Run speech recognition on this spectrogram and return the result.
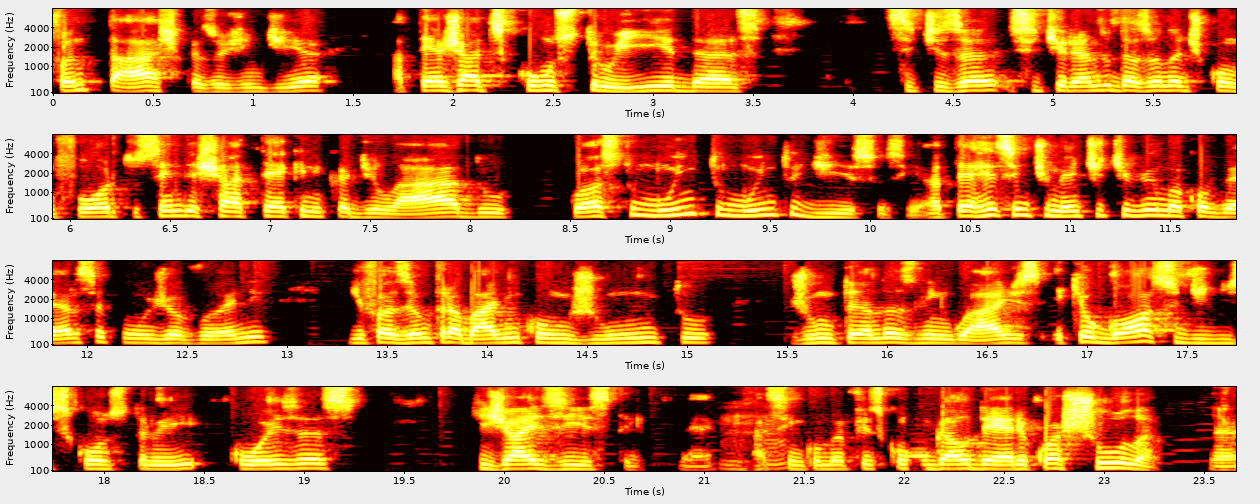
fantásticas hoje em dia, até já desconstruídas, se, se tirando da zona de conforto, sem deixar a técnica de lado. Gosto muito, muito disso. Assim. Até recentemente tive uma conversa com o Giovanni de fazer um trabalho em conjunto, juntando as linguagens, e que eu gosto de desconstruir coisas que já existem, né? Uhum. Assim como eu fiz com o Galdério com a Chula, né?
